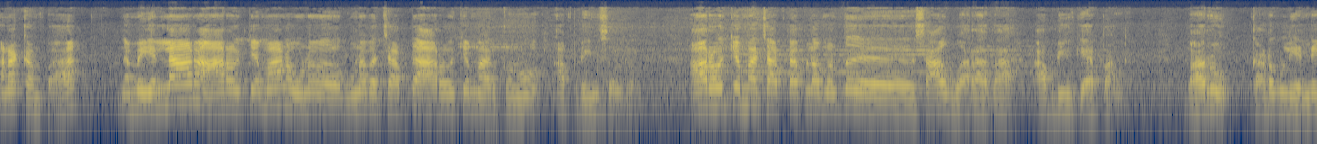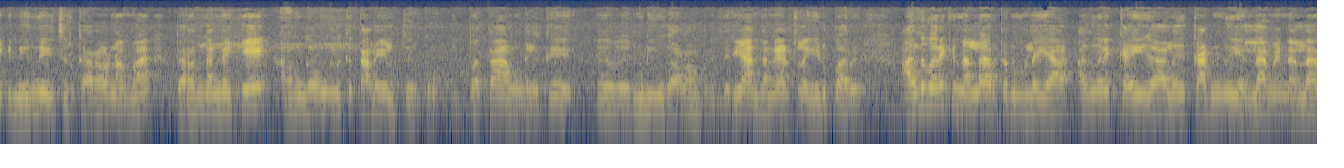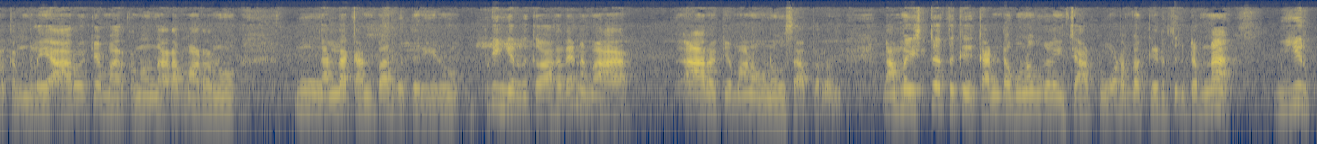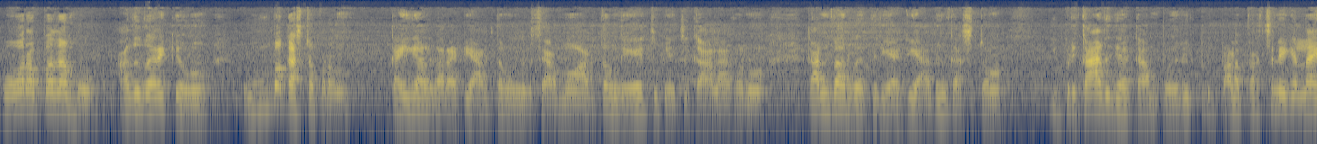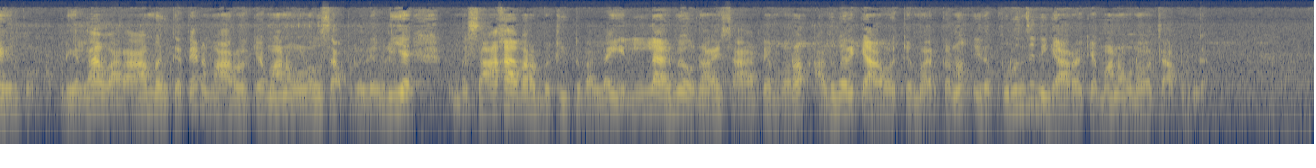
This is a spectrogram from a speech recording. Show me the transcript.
வணக்கம்ப்பா நம்ம எல்லாரும் ஆரோக்கியமான உணவு உணவை சாப்பிட்டு ஆரோக்கியமாக இருக்கணும் அப்படின்னு சொல்கிறோம் ஆரோக்கியமாக சாப்பிட்டாப்புல வந்து சாவு வராதா அப்படின்னு கேட்பாங்க. வரும். கடவுள் என்னைக்கு நிர்ணயிச்சிருக்காரோ நம்ம பிறந்தன்னைக்கே அவங்கவுங்களுக்கு தலையெழுத்து இருக்கும். இப்போ தான் அவங்களுக்கு முடிவு காலம் அப்படின்னு தெரியும். அந்த நேரத்தில் எடுப்பார். அது வரைக்கும் நல்லா இருக்கணும் இல்லையா? அது வரைக்கும் கை கால் கண் எல்லாமே நல்லா இருக்கணும் இல்லையா? ஆரோக்கியமாக இருக்கணும் நடமாடணும். நல்லா கண் பார்வை தெரியணும் இப்படிங்கிறதுக்காக தான் நம்ம ஆரோக்கியமான உணவு சாப்பிட்றது. நம்ம இஷ்டத்துக்கு கண்ட உணவுகளையும் சாப்பிட்டு உடம்ப கெடுத்துக்கிட்டோம்னா உயிர் போகிறப்ப தான் போகும். அது வரைக்கும் ரொம்ப கஷ்டப்படணும். கை கால் வராட்டி அடுத்தவங்களுக்கு சிரமம் அடுத்தவங்க ஏச்சு பேச்சுக்கு ஆளாகணும். கண் பார்வை தெரியாட்டி அதுவும் கஷ்டம். இப்படி காது கேட்காம போயிடும் இப்படி பல பிரச்சனைகள்லாம் இருக்கும். அப்படியெல்லாம் வராமல் இருக்கிறதே நம்ம ஆரோக்கியமான உணவு சாப்பிட்றது. ஒழிய நம்ம சாகாவரம் பெற்றுக்கிட்டு வரல. எல்லாருமே ஒரு நாளைக்கு சாகத்தான் போகிறோம் அது வரைக்கும் ஆரோக்கியமாக இருக்கணும். இதை புரிஞ்சு நீங்கள் ஆரோக்கியமான உணவை சாப்பிடுங்க.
